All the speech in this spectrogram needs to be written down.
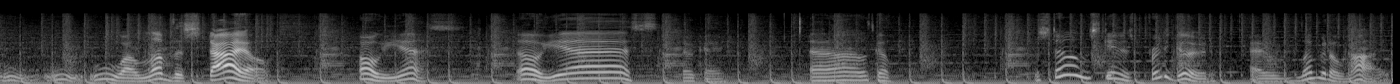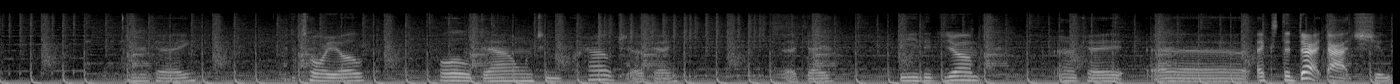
ooh, ooh, ooh, I love the style. Oh, yes. Oh, yes. Okay. Uh, let's go. The style of this game is pretty good. I love it a lot. Okay. Tutorial. Hold down to crouch. Okay. Okay. B to jump. Okay. Uh, X to dash. Ah, shoot.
